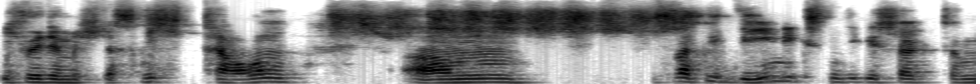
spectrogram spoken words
Ich würde mich das nicht trauen. Ähm, es waren die wenigsten, die gesagt haben,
